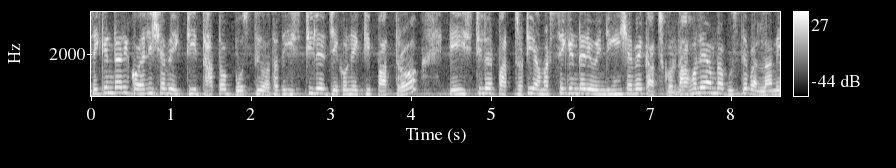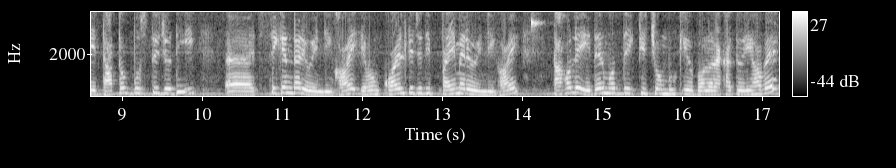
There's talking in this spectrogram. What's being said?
সেকেন্ডারি কয়েল হিসাবে একটি ধাতব বস্তু, অর্থাৎ স্টিলের যে কোনো একটি পাত্র, এই স্টিলের পাত্রটি আমার সেকেন্ডারি ওয়েন্ডিং হিসাবে কাজ করবে। তাহলে আমরা বুঝতে পারলাম, এই ধাতব বস্তু যদি সেকেন্ডারি ওয়েন্ডিং হয় এবং কয়েলটি যদি প্রাইমারি ওয়েন্ডিং হয় তাহলে এদের মধ্যে একটি চৌম্বকীয় বলরেখা তৈরি হবে।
